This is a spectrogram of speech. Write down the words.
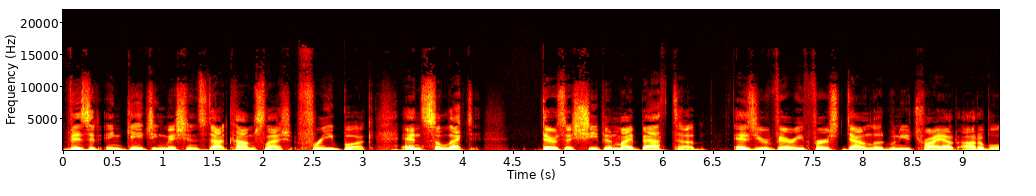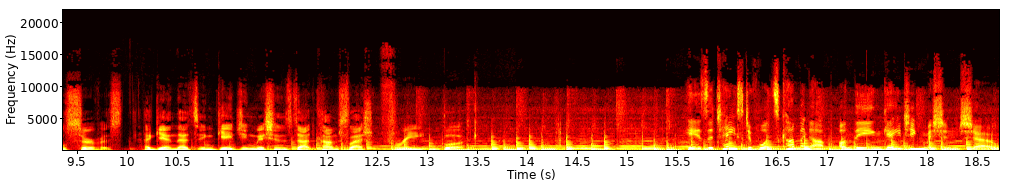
visit engagingmissions.com slash free book and select There's a Sheep in My Bathtub as your very first download when you try out Audible's service. Again, that's engagingmissions.com slash free book. Here's a taste of what's coming up on the Engaging Missions Show.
